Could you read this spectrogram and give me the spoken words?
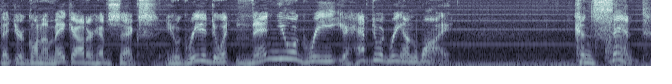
that you're going to make out or have sex, you agree to do it, then you agree, you have to agree on why. Consent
